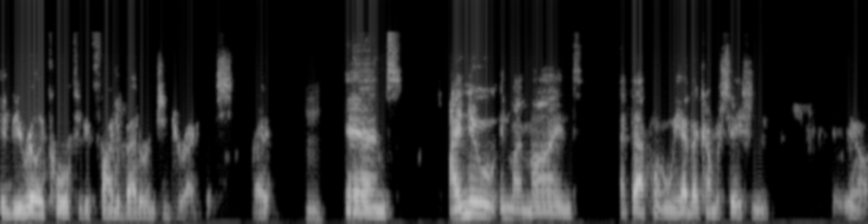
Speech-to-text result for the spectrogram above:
it'd be really cool if you could find a veteran to direct this, right?" Hmm. And I knew in my mind at that point when we had that conversation, you know,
